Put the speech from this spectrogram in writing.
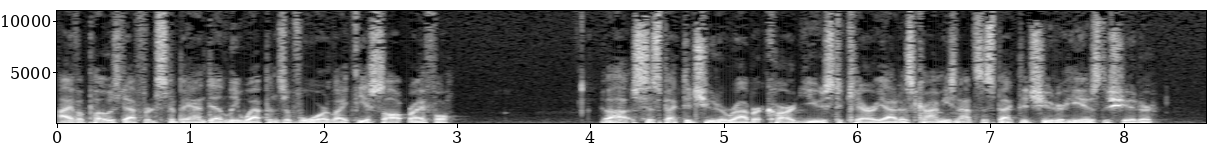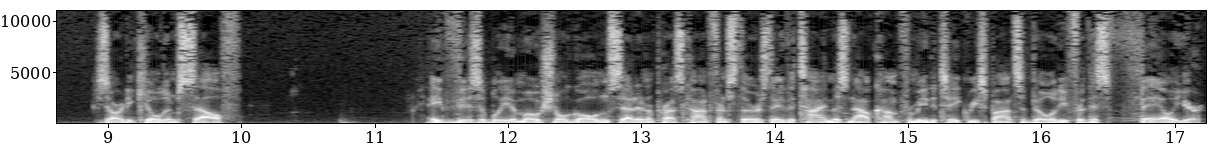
I've opposed efforts to ban deadly weapons of war like the assault rifle. Uh, suspected shooter Robert Card used to carry out his crime. He's not suspected shooter, he is the shooter. He's already killed himself. A visibly emotional Golden said in a press conference Thursday, The time has now come for me to take responsibility for this failure,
